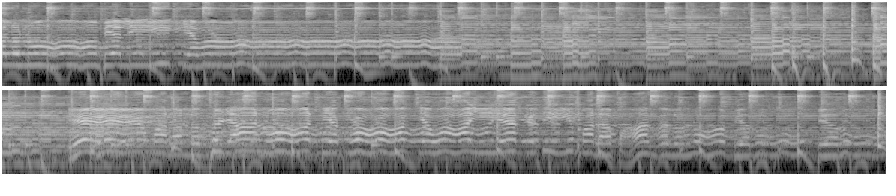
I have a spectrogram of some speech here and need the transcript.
ભાંગલ નો બેલી કેવા? એ મારા લથડિયાનો ટેકો કેવાય એક દી મારા ભાંગલ નો બેરું બેરું.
